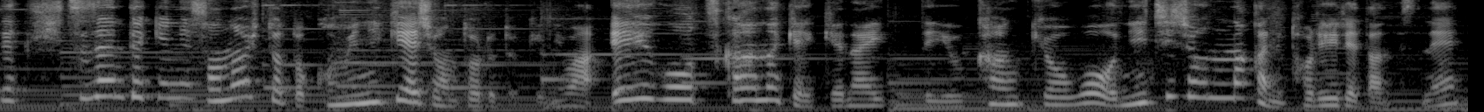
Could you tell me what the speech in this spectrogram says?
で必然的にその人とコミュニケーションを取る時には英語を使わなきゃいけないっていう環境を日常の中に取り入れたんですね。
